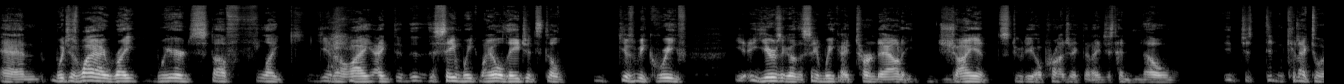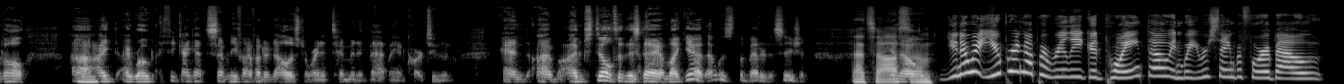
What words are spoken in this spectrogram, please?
And which is why I write weird stuff like, you know, I, I did the the same week, my old agent still gives me grief. Years ago, the same week, I turned down a giant studio project that I just had no, it just didn't connect to at all. Uh, I, I wrote, I think I got seventy five hundred dollars to write a ten minute Batman cartoon, and I'm I'm still to this day I'm like, yeah, that was the better decision. That's know, awesome. You know what? You bring up a really good point, though, in what you were saying before about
